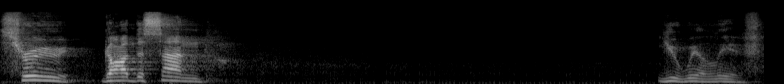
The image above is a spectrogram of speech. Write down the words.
through God the Son, you will live.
